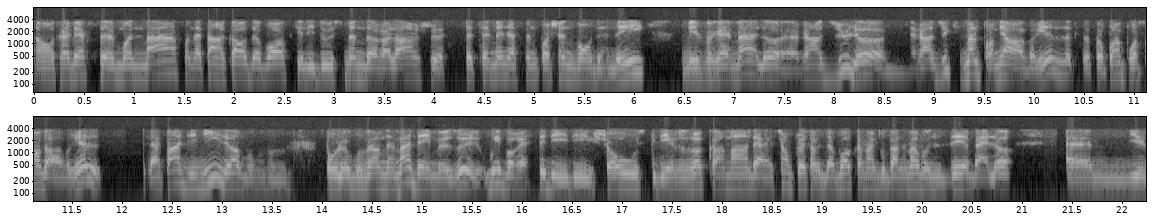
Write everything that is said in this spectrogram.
on traverse le mois de mars, on attend encore de voir ce que les deux semaines de relâche euh, cette semaine, la semaine prochaine vont donner. Mais vraiment, là, rendu là, rendu quasiment le 1er avril, là, que ce soit pas un poisson d'avril, la pandémie, là, pour le gouvernement des mesures. Oui, il va rester des, des choses puis des recommandations. Puis là, ça va devoir comment le gouvernement va nous dire, ben là, euh, il n'y a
